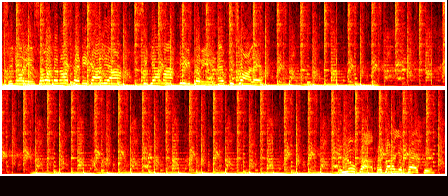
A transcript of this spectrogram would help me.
Signori, il sabato notte d'Italia si chiama Victory, è ufficiale. Prepara gli effetti.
